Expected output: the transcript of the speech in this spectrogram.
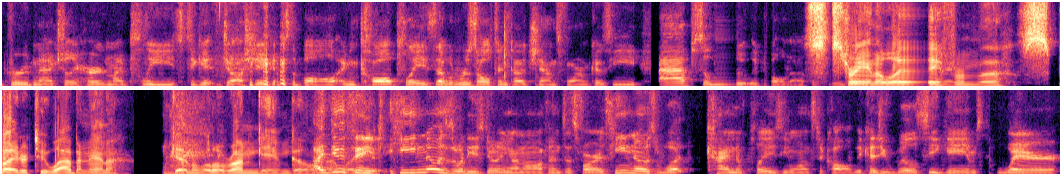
Gruden actually heard my pleas to get Josh Jacobs the ball and call plays that would result in touchdowns for him because he absolutely balled out. this week. He Straying away from the spider 2 Y banana. Getting a little run game going. I do like think it. he knows what he's doing on offense as far as he knows what kind of plays he wants to call because you will see games where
